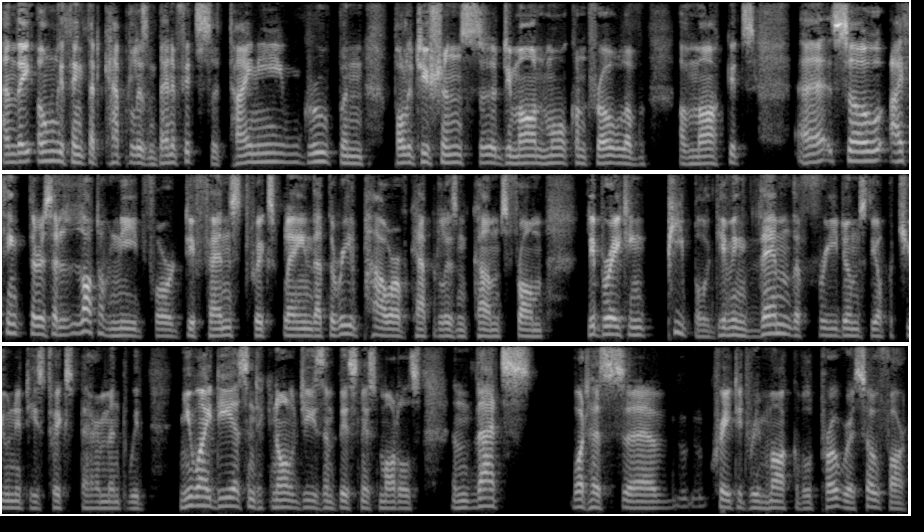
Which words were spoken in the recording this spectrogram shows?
and they only think that capitalism benefits a tiny group and politicians uh, demand more control of, of markets. Uh, so I think there's a lot of need for defense to explain that the real power of capitalism comes from liberating people, giving them the freedoms, the opportunities to experiment with new ideas and technologies and business models. And that's what has uh, created remarkable progress so far.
